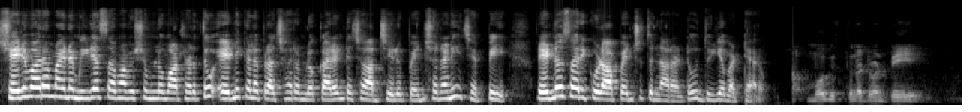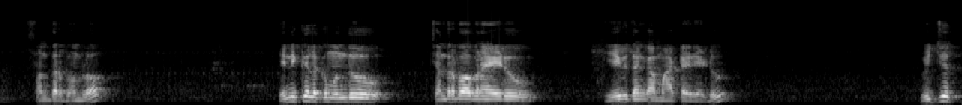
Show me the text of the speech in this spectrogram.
శనివారం ఆయన మీడియా సమావేశంలో మాట్లాడుతూ ఎన్నికల ప్రచారంలో కరెంటు ఛార్జీలు పెంచనని చెప్పి రెండోసారి కూడా పెంచుతున్నారంటూ దుయ్యబట్టారు. మోగిస్తున్నటువంటి సందర్భంలో ఎన్నికలకు ముందు చంద్రబాబు నాయుడు ఏ విధంగా మాట్లాడాడు? విద్యుత్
